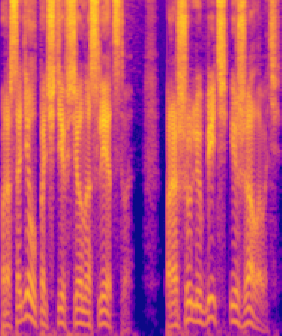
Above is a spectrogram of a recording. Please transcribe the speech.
Просадил почти все наследство. Прошу любить и жаловать.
